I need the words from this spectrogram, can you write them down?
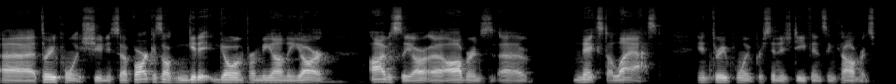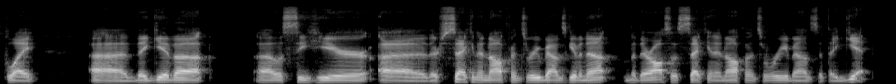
uh, three point shooting. So if Arkansas can get it going from beyond the arc, obviously uh, Auburn's uh, next to last in three point percentage defense in conference play. Uh, they give up Uh, let's see here. Uh, they're second in offense rebounds given up, but they're also second in offensive rebounds that they get.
